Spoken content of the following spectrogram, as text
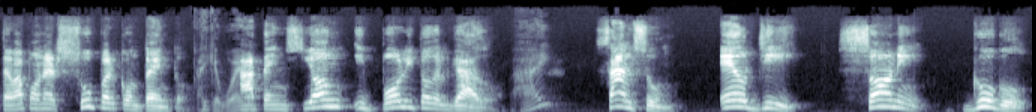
te va a poner súper contento. Ay, qué bueno. Atención, Hipólito Delgado. Ay. Samsung, LG, Sony, Google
